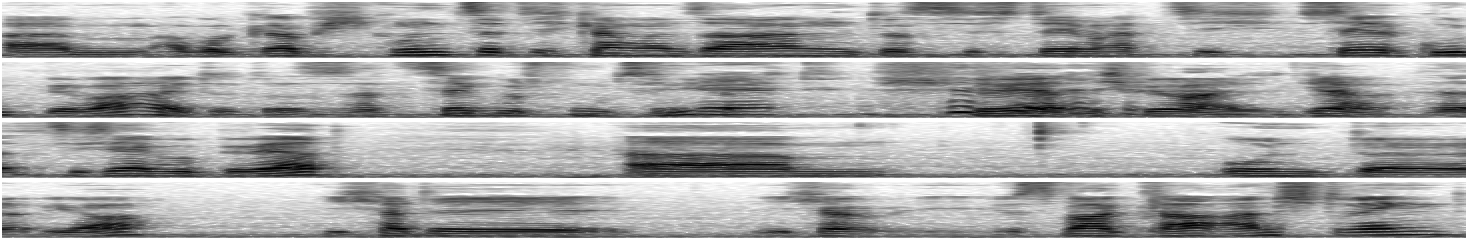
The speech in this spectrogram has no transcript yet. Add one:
Ähm, aber glaube ich, grundsätzlich kann man sagen, das System hat sich sehr gut bewahrheitet. Also es hat sehr gut funktioniert. wert. Bewährt, nicht bewahrheitet. Ja, hat sich sehr gut bewährt. Ähm, und äh, ja, ich hatte, ich hab, es war klar anstrengend,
